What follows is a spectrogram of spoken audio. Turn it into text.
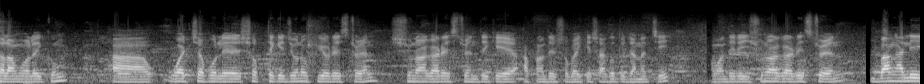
আসসালামু আলাইকুম। হোয়াটসঅ্যাপলের সব থেকে জনপ্রিয় রেস্টুরেন্ট সোনারগাঁ রেস্টুরেন্ট থেকে আপনাদের সবাইকে স্বাগত জানাচ্ছি। আমাদের এই সোনারগাঁ রেস্টুরেন্ট বাঙালি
